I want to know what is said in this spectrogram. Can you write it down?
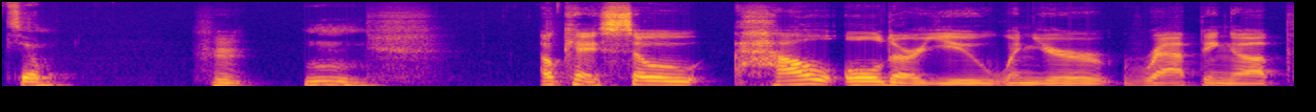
so. Hmm. Mm. Okay, so how old are you when you're wrapping up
